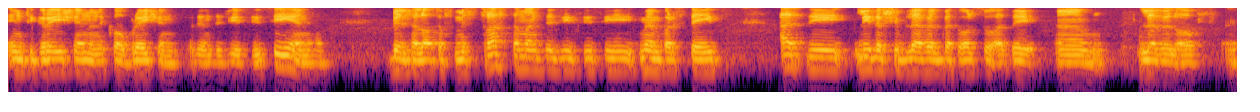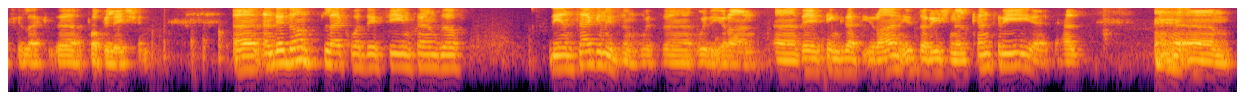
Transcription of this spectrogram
integration and the cooperation within the GCC and has built a lot of mistrust among the GCC member states at the leadership level, but also at the um, level of, if you like, the population. Uh, and they don't like what they see in terms of the antagonism with uh, with Iran. Uh, they think that Iran is a regional country, it has um,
